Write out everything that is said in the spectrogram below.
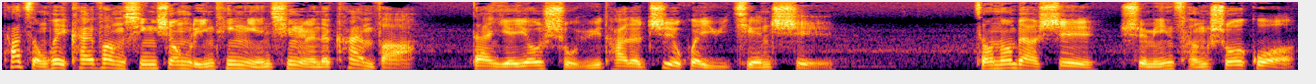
他总会开放心胸，聆听年轻人的看法，但也有属于他的智慧与坚持。总统表示，史明曾说过，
